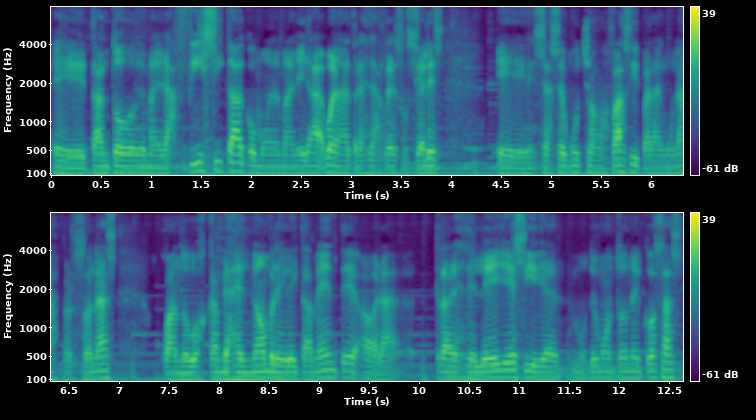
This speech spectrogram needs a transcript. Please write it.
eh, tanto de manera física como de manera, bueno, a través de las redes sociales se hace mucho más fácil para algunas personas cuando vos cambias el nombre directamente, ahora través de leyes y de, un montón de cosas,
